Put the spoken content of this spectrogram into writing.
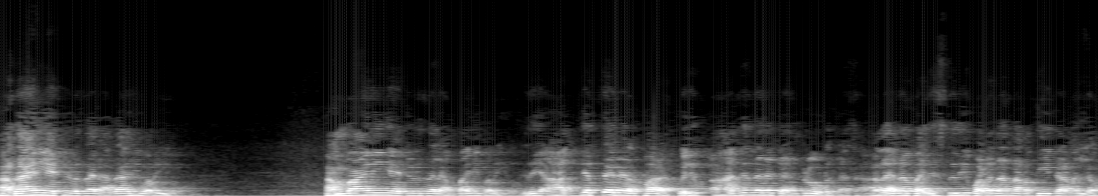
അദാനി ഏറ്റെടുത്താൽ അദാനി പറയൂ. അംബാനി ഏറ്റെടുത്താൽ അംബാനി പറയൂ. ഇത് ആദ്യത്തെ ഒരു ആദ്യം തന്നെ ടെൻഡർ കൊടുക്കുക. സാധാരണ പരിസ്ഥിതി പഠനം നടത്തിയിട്ടാണല്ലോ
